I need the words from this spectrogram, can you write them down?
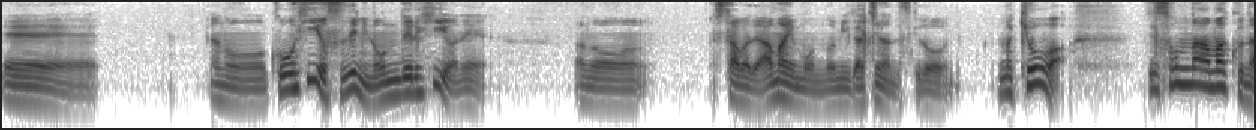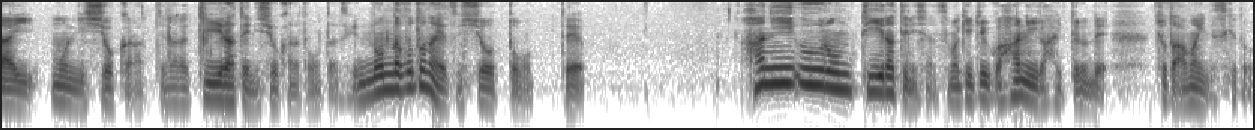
えー、あの、コーヒーをすでに飲んでる日はね、あの、スタバで甘いもん飲みがちなんですけど、まあ、今日は、でそんな甘くないもんにしようかなってなんかティーラテにしようかなと思ったんですけど飲んだことないやつにしようと思って。ハニーウーロンティーラテにしたんです、まあ、結局ハニーが入ってるんでちょっと甘いんですけど。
